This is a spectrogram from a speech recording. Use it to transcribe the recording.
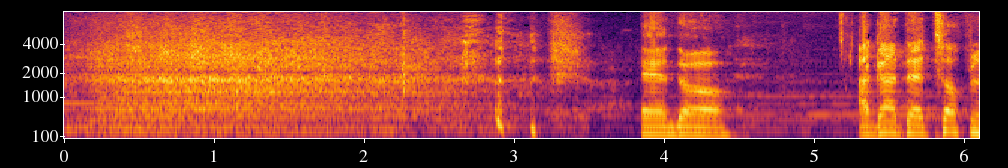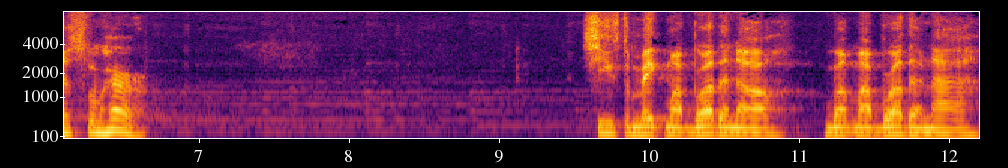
and uh, I got that toughness from her. She used to make my brother and I, my my brother and I,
